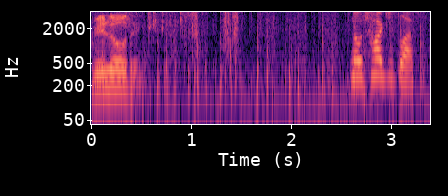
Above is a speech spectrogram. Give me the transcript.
Reloading. No charges left.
